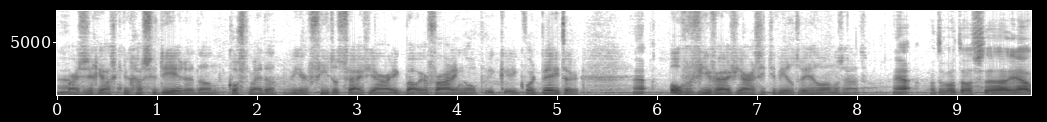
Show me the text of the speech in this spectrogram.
Ja. Maar ze zeggen, ja, als ik nu ga studeren, dan kost mij dat weer vier tot vijf jaar. Ik bouw ervaring op, ik, ik word beter. Ja. Over vier, vijf jaar ziet de wereld weer heel anders uit. Ja, wat, wat was, ja,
